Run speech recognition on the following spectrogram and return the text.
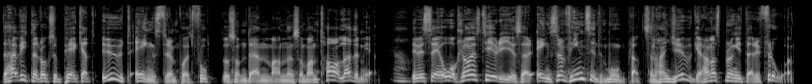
Det här vittnet har också pekat ut Engström på ett foto som den mannen som han talade med. Det vill säga åklagarens teori är så här, Engström finns inte på mordplatsen, han ljuger, han har sprungit därifrån.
